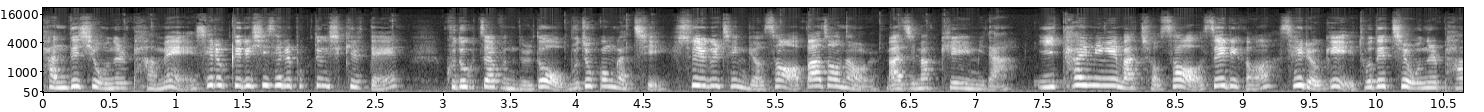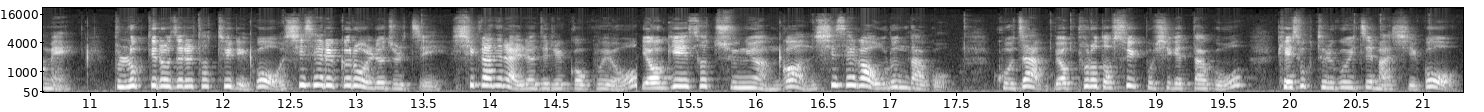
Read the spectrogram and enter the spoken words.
반드시 오늘 밤에 세력들이 시세를 폭등시킬 때 구독자분들도 무조건 같이 수익을 챙겨서 빠져나올 마지막 기회입니다. 이 타이밍에 맞춰서 세리가 세력이 도대체 오늘 밤에 블록 디로즈를 터트리고 시세를 끌어올려줄지 시간을 알려드릴 거고요. 여기에서 중요한 건 시세가 오른다고 고작 몇 프로 더 수익 보시겠다고 계속 들고 있지 마시고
